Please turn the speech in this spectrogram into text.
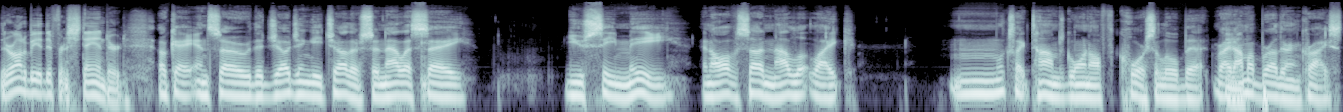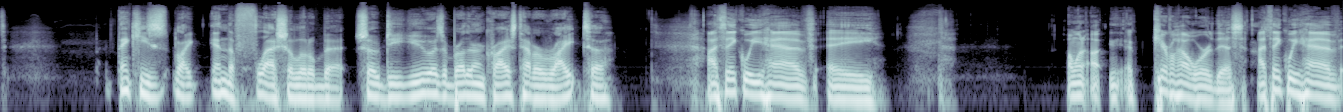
there ought to be a different standard. Okay. And so the judging each other. So now let's say you see me, and all of a sudden I look like, mm, looks like Tom's going off course a little bit, right? Yeah. I'm a brother in Christ. I think he's like in the flesh a little bit. So do you, as a brother in Christ, have a right to? I think we have a. I want uh, careful how I word this. I think we have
